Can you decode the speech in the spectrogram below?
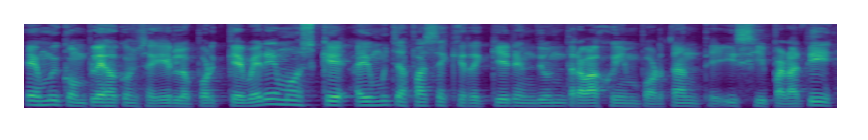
es muy complejo conseguirlo porque veremos que hay muchas fases que requieren de un trabajo importante y si para ti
